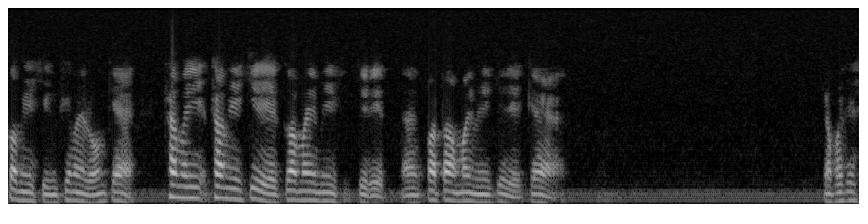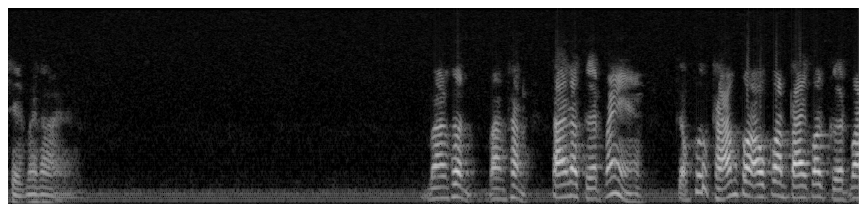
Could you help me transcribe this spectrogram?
ก็มีสิ่งที่ไม่หลงแก้ ถ้าไม่ถ้ามีกิเลสก็ไม่มีกิเลสก็ต้องไม่มีกิเลสแก้ ยังปฏิเสธไม่ได้ บางท่านบางท่านตายแล้วเกิดไหมกับผู้ถามก็เอาก้อนตายก้อนเกิดมา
